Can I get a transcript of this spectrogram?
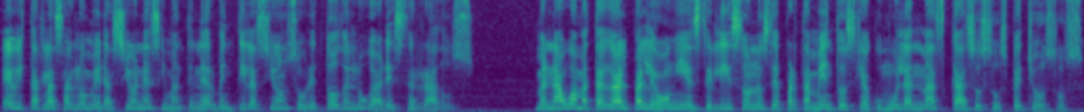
Evitar las aglomeraciones y mantener ventilación sobre todo en lugares cerrados. Managua, Matagalpa, León y Estelí son los departamentos que acumulan más casos sospechosos.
